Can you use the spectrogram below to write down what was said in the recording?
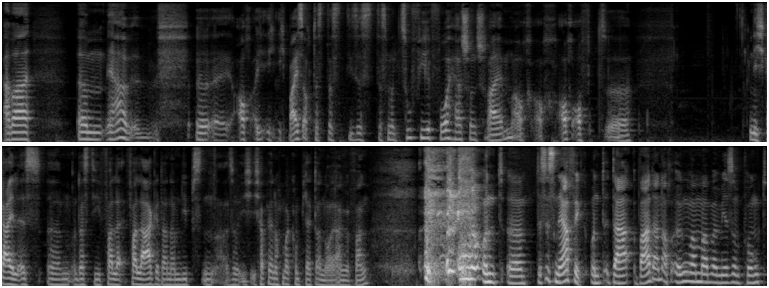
Aber ähm, ja, äh, äh, auch ich, ich weiß auch, dass, dass dieses, dass man zu viel vorher schon schreiben, auch, auch, auch oft äh, nicht geil ist ähm, und dass die Verla Verlage dann am liebsten, also ich, ich habe ja noch mal komplett da neu angefangen. Und äh, das ist nervig. Und da war dann auch irgendwann mal bei mir so ein Punkt,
